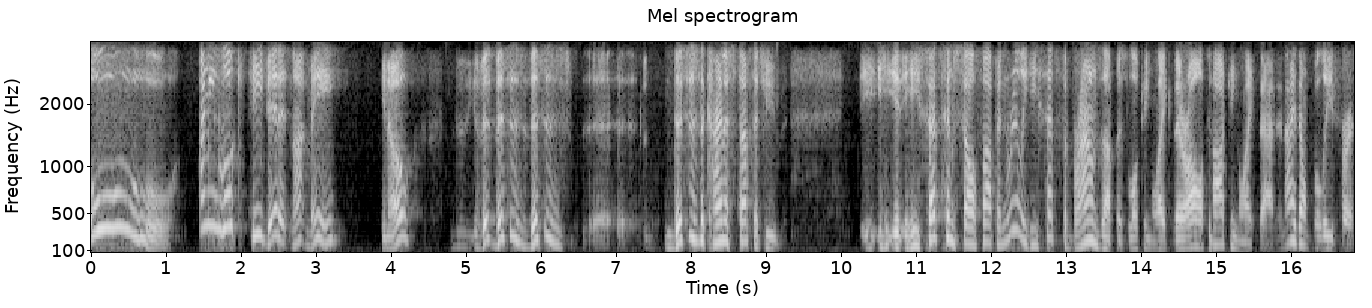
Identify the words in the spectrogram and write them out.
Ooh. I mean, look, he did it, not me. You know, this is this is uh, this is the kind of stuff that you he, he sets himself up, and really he sets the Browns up as looking like they're all talking like that. And I don't believe for a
